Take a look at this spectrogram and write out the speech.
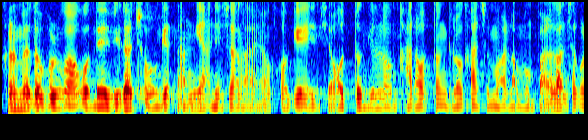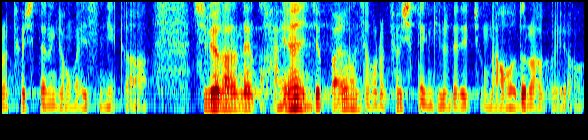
그럼에도 불구하고 내비가 좋은 게 딴 게 아니잖아요. 거기에 이제 어떤 길로 가라 어떤 길로 가지 말라 뭐 빨간색으로 표시되는 경우가 있으니까 집에 가는데 과연 이제 빨간색으로 표시된 길들이 쭉 나오더라고요.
